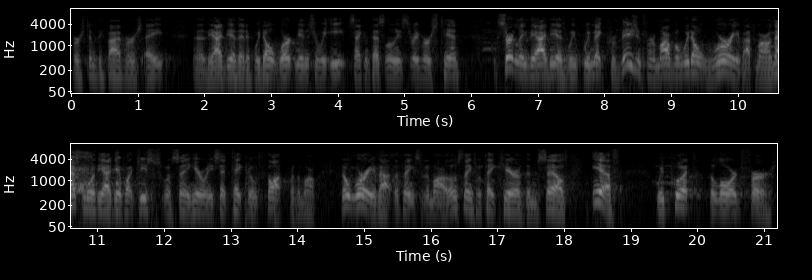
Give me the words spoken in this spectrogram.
1 Timothy 5 verse 8. Uh, the idea that if we don't work, neither shall we eat, 2 Thessalonians 3 verse 10. Certainly the idea is we, we make provision for tomorrow, but we don't worry about tomorrow. And that's more the idea of what Jesus was saying here when he said take no thought for tomorrow. Don't worry about the things of tomorrow. Those things will take care of themselves if we put the Lord first.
